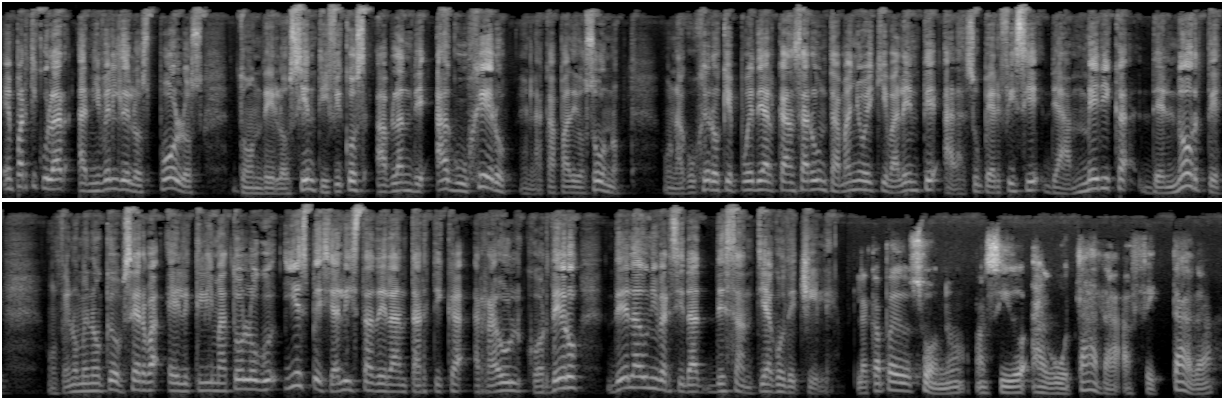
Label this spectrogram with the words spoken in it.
en particular a nivel de los polos, donde los científicos hablan de agujero en la capa de ozono un agujero que puede alcanzar un tamaño equivalente a la superficie de América del Norte, un fenómeno que observa el climatólogo y especialista de la Antártica Raúl Cordero de la Universidad de Santiago de Chile. La capa de ozono ha sido agotada, afectada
